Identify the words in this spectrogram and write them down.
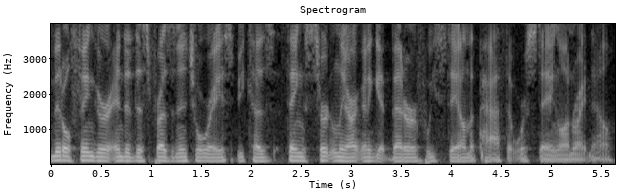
middle finger into this presidential race because things certainly aren't going to get better if we stay on the path that we're staying on right now.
